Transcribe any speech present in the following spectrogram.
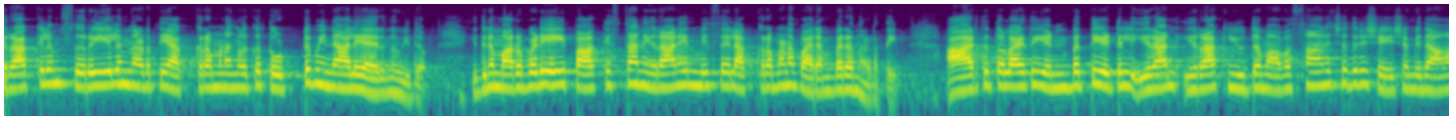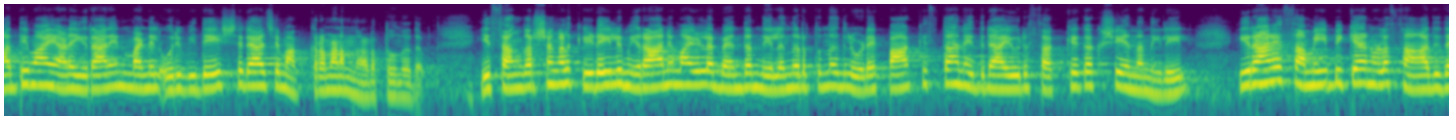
ഇറാഖിലും സിറിയയിലും നടത്തിയ ആക്രമണങ്ങൾക്ക് തൊട്ടു പിന്നാലെയായിരുന്നു ഇത്. ഇതിന് മറുപടിയായി പാകിസ്ഥാൻ ഇറാനിയൻ മിസൈൽ ആക്രമണ പരമ്പര നടത്തി. ആയിരത്തി തൊള്ളായിരത്തി എൺപത്തി എട്ടിൽ ഇറാൻ ഇറാഖ് യുദ്ധം അവസാനിച്ചതിനു ശേഷം ഇത് ആദ്യമായാണ് ഇറാനിയൻ മണ്ണിൽ ഒരു വിദേശ രാജ്യം ആക്രമണം നടത്തുന്നത്. ഈ സംഘർഷങ്ങൾക്കിടയിലും ഇറാനുമായുള്ള ബന്ധം നിലനിർത്തുന്നതിലൂടെ പാകിസ്ഥാനെതിരായ ഒരു സഖ്യകക്ഷി എന്ന നിലയിൽ ഇറാനെ സമീപിക്കാനുള്ള സാധ്യത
